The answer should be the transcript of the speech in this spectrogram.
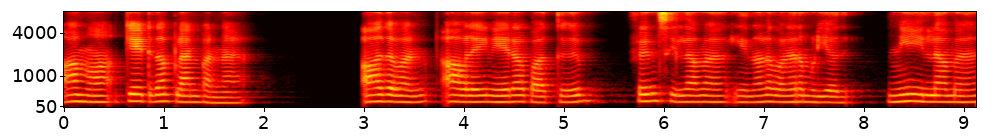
ஆமாம் கேட்டு தான் பிளான் பண்ணேன். ஆதவன் அவளை நேராக பார்த்து ஃப்ரெண்ட்ஸ் இல்லாமல் என்னால் வளர முடியாது. நீ இல்லாமல்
